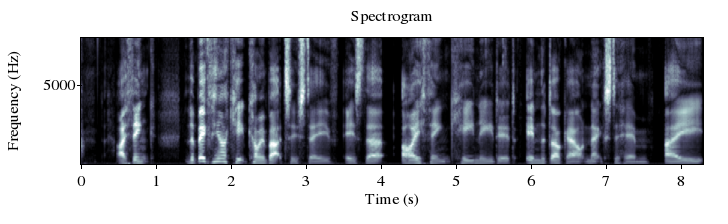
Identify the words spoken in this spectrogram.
I think the big thing I keep coming back to, Steve, is that I think he needed in the dugout next to him a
